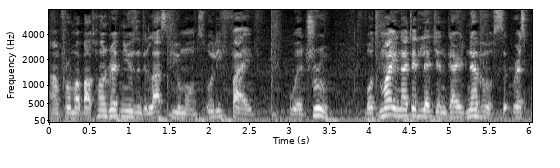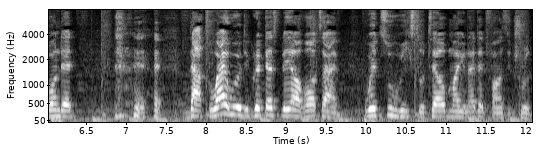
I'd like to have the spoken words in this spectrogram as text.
and from about 100 news in the last few months, only five were true. But Man United legend Gary Neville responded that why will the greatest player of all time wait two weeks to tell Man United fans the truth?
